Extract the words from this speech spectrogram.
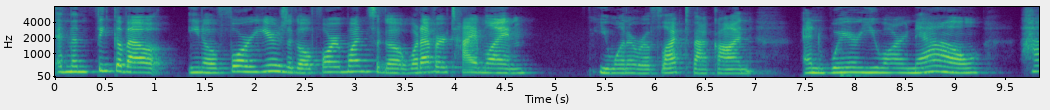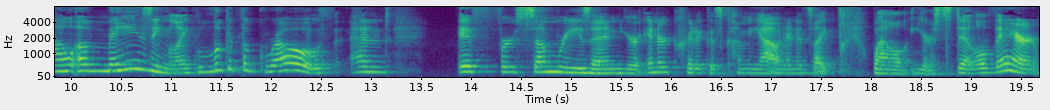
And then think about, you know, four years ago, four months ago, whatever timeline you want to reflect back on and where you are now. How amazing. Like, look at the growth and if for some reason your inner critic is coming out and it's like, well, you're still there,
